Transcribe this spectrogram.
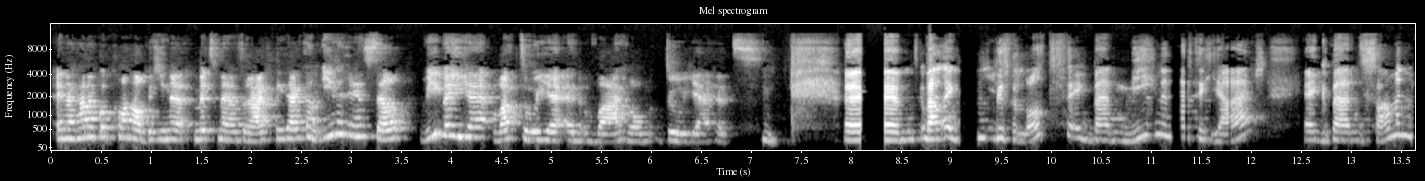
En dan ga ik ook gewoon al beginnen met mijn vraag die ik aan iedereen stel. Wie ben je, wat doe je en waarom doe je het? Uh, wel, ik ben Lieselot. Ik ben 39 jaar. Ik ben samen met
